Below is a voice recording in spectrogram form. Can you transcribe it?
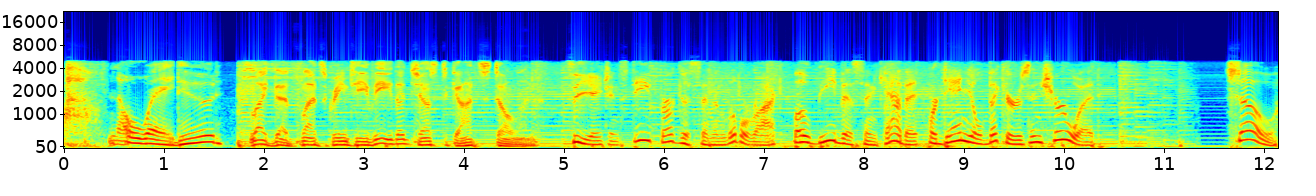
No way, dude. Like that flat screen TV that just got stolen. See Agent Steve Ferguson in Little Rock, Bo Beavis in Cabot, or Daniel Vickers in Sherwood. So,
